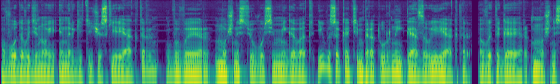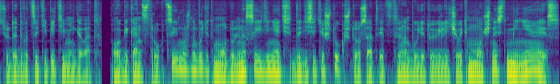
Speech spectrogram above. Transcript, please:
водоводяной энергетический реактор ВВР мощностью 8 МВт и высокотемпературный газовый реактор ВТГР мощностью до 25 МВт. Обе конструкции можно будет модульно соединять до 10 штук, что, соответственно, будет увеличивать мощность мини-АЭС.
